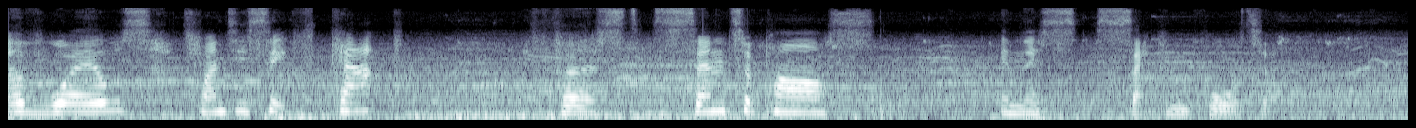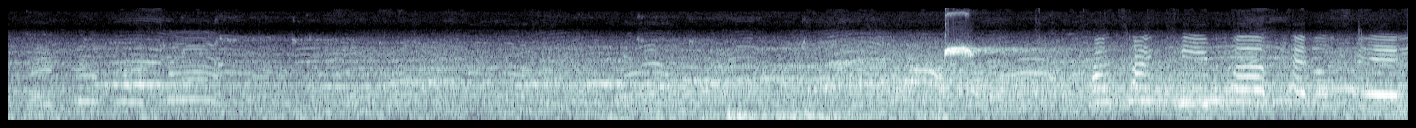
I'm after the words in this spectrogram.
of Wales, 26th cap, first centre pass in this second quarter. Contact keeper, penalty.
